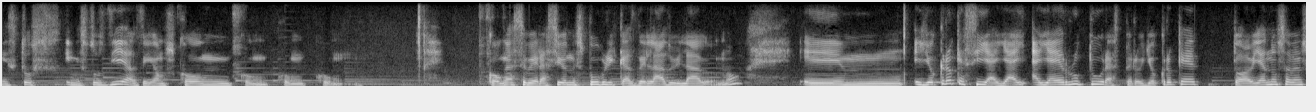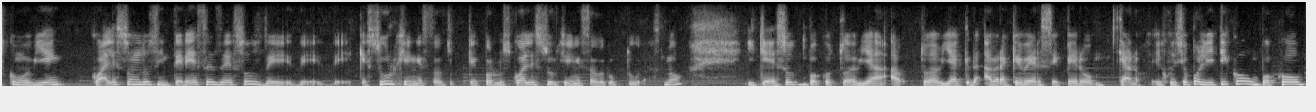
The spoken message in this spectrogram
estos, en estos días, digamos, con, con, con, con con aseveraciones públicas de lado y lado, ¿no? Em, y yo creo que sí, allá hay, allá hay rupturas, pero yo creo que todavía no sabemos como bien cuáles son los intereses de esos de, de, que surgen estas, que por los cuales surgen esas rupturas, ¿no? Y que eso un poco todavía, todavía habrá que verse, pero claro, el juicio político un poco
